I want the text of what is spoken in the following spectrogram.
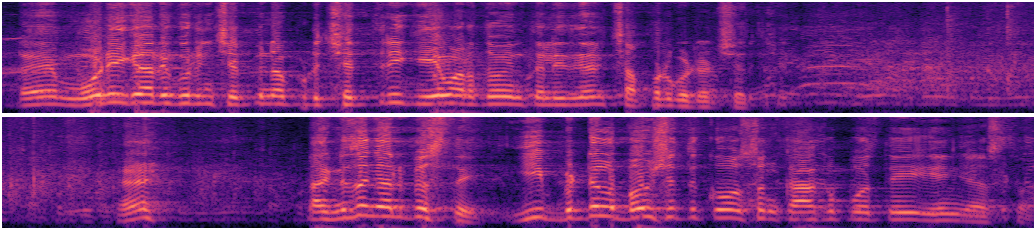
అంటే మోడీ గారి గురించి చెప్పినప్పుడు ఛత్రికి ఏం అర్థమైంది తెలియదు కానీ చప్పడు కొట్టాడు ఛత్రి. నాకు నిజంగా అనిపిస్తాయి. ఈ బిడ్డల భవిష్యత్తు కోసం కాకపోతే ఏం చేస్తాం?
